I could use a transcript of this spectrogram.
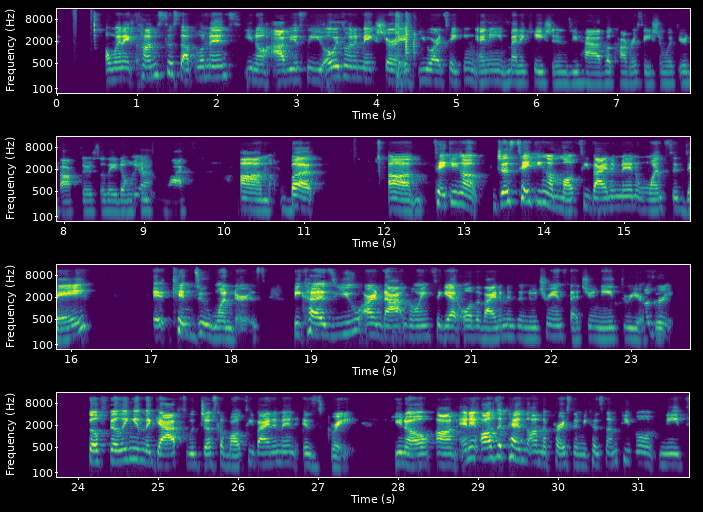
When it comes to supplements, you know, obviously you always want to make sure if you are taking any medications, you have a conversation with your doctor so they don't yeah. interact. Um, but um, taking a just taking a multivitamin once a day, it can do wonders because you are not going to get all the vitamins and nutrients that you need through your Agreed. food. So filling in the gaps with just a multivitamin is great, you know. Um, and it all depends on the person because some people need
